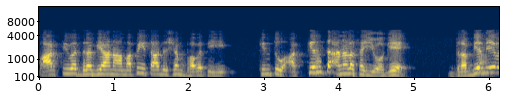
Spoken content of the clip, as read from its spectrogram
पार्थिवद्रव्याणामपि तादृशं भवति किन्तु अत्यन्त अनलसंयोगे द्रव्यमेव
